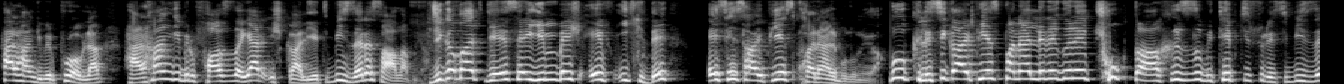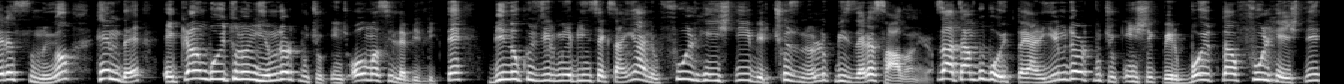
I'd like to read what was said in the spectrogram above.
herhangi bir problem, herhangi bir fazla yer işgaliyeti bizlere sağlamıyor. Gigabyte GS25 F2'de SS IPS panel bulunuyor. Bu klasik IPS panellere göre çok daha hızlı bir tepki süresi bizlere sunuyor. Hem de ekran boyutunun 24,5 inç olmasıyla birlikte 1920'ye 1080 yani Full HD bir çözünürlük bizlere sağlanıyor. Zaten bu boyutta yani 24,5 inçlik bir boyutta Full HD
